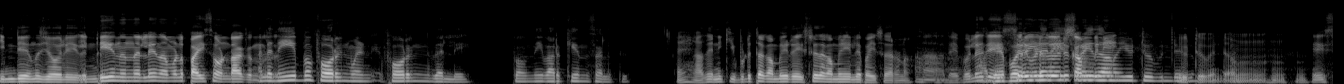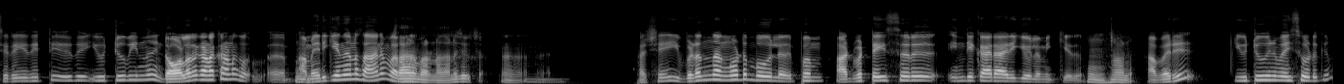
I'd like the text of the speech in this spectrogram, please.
ഇന്ത്യയിൽ നിന്ന് ജോലി ചെയ്യുന്നത് ഇന്ത്യയിൽ നിന്നല്ലേ നമ്മൾ പൈസ ഉണ്ടാക്കുന്നത്? അല്ല നീ ഇപ്പം ഫോറിൻ ഫോറിൻ ഇതല്ലേ? ഇപ്പം നീ വർക്ക് ചെയ്യുന്ന സ്ഥലത്ത്. അതെനിക്ക് ഇവിടുത്തെ കമ്പനി രജിസ്റ്റർ ചെയ്ത കമ്പനിയിലെ പൈസ തരണം. ആ, അതേപോലെ യൂട്യൂബിന്റെ. രജിസ്റ്റർ ചെയ്തിട്ട് ഇത് യൂട്യൂബിൽ നിന്ന് ഡോളർ കണക്കാണ് അമേരിക്കയിൽ നിന്ന് സാധനം സാധനം പറഞ്ഞത് അതാണ് ചോദിച്ചത്. പക്ഷേ ഇവിടെ നിന്ന് അങ്ങോട്ടും പോകില്ല ഇപ്പം അഡ്വർടൈസർ ഇന്ത്യക്കാരായിരിക്കുമല്ലോ മിക്കതും. അവർ യൂട്യൂബിന് പൈസ കൊടുക്കും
